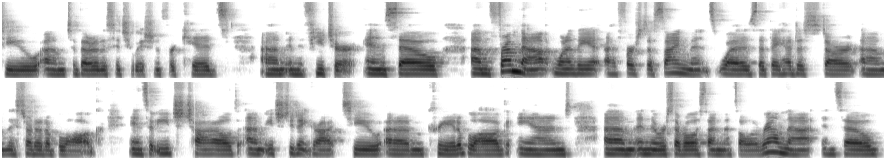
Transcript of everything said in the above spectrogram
to um, to better the situation for kids um, in the future. And so um, from that, one of the uh, first assignments was that they had to start. Um, they started a blog, and so each child, um, each student got to um, create a blog, and um, and there were several assignments all around that. And so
